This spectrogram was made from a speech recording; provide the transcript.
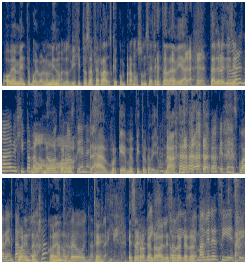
obviamente vuelvo a lo mismo, a los viejitos aferrados que compramos un CD todavía, tal Pero vez tú no eres nada viejito, No, Lalo. no, ¿Cuántos bueno, años tienes? ah, porque me pinto el cabello. No. ¿Con que tienes 40 40, o mucha? 40. Ah, no, pero... ya- Sí. ay, ay. Es el rock and roll, es el rock and roll. Más bien, es- sí, sí.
